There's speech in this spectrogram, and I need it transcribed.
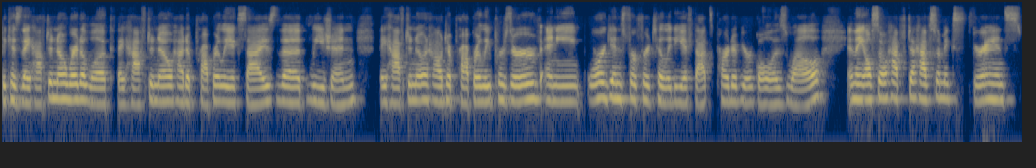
because they have to know where to look. They have to know how to properly excise the lesion. They have to know how to properly preserve any organs for fertility if that's part of your goal as well. And they also have to have some experience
